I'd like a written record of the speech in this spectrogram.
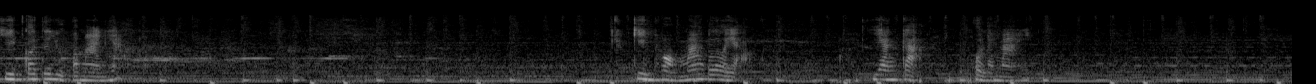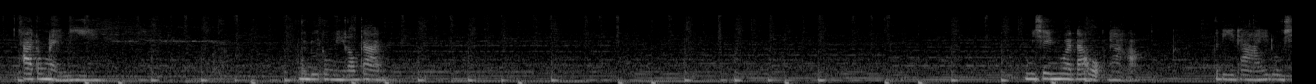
ครีมก็จะอยู่ประมาณนี้กลิ่นหอมมากเลยอะยังกะผลไม้ ทาตรงไหนดี มาดูตรงนี้แล้วกันไม่ใช่นวดหน้าอกนะคะพอดีทาให้ดูเฉ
